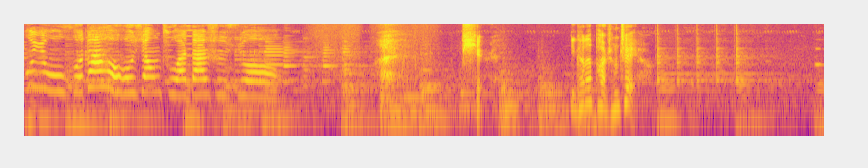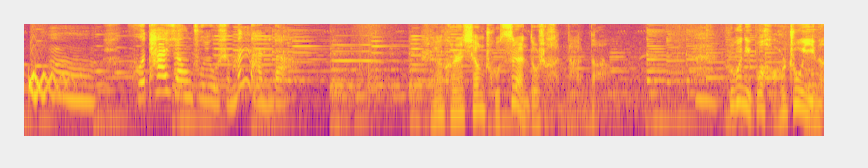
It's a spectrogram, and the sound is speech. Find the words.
我有和他好好相处啊，大师兄。哎，骗人！你看他怕成这样。嗯，和他相处有什么难的？人和人相处自然都是很难的。如果你不好好注意呢？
